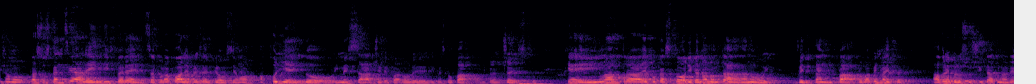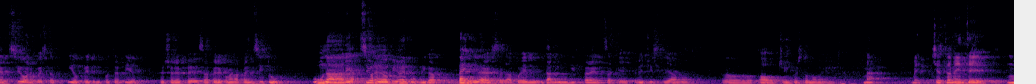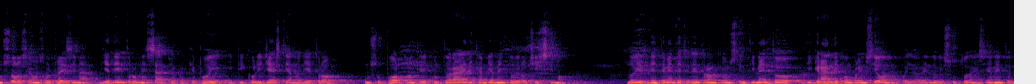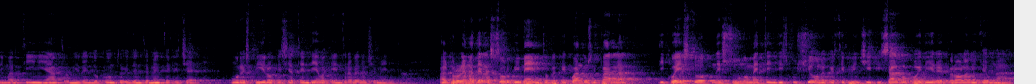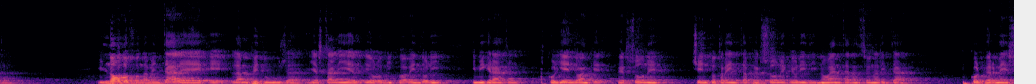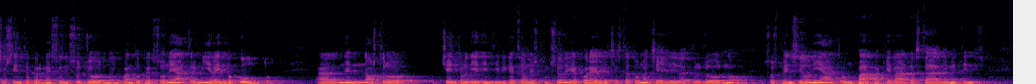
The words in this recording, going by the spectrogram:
diciamo, la sostanziale indifferenza con la quale per esempio stiamo accogliendo i messaggi e le parole di questo Papa, di Francesco, che in un'altra epoca storica non lontana da noi, vent'anni fa, probabilmente avrebbero suscitato una reazione, questo io credo di poter dire, piacerebbe sapere come la pensi tu, una reazione nell'opinione pubblica ben diversa da dall'indifferenza che registriamo uh, oggi, in questo momento. Ma beh, certamente non solo siamo sorpresi, ma vi è dentro un messaggio, perché poi i piccoli gesti hanno dietro un supporto anche culturale di cambiamento velocissimo. Noi evidentemente c'è dentro anche un sentimento di grande comprensione, poi io avendo vissuto dall'insegnamento di Martini e altro mi rendo conto evidentemente che c'è un respiro che si attendeva che entra velocemente. Ma il problema dell'assorbimento, perché quando si parla di questo nessuno mette in discussione questi principi, salvo poi dire però la vita è un'altra. Il nodo fondamentale è che Lampedusa, gli Astali, io lo dico avendo lì immigrati, accogliendo anche persone, 130 persone che ho lì di 90 nazionalità, col permesso, senza permesso di soggiorno, in quanto persone altre mi rendo conto. Nel nostro centro di identificazione e espulsione via Corelli c'è stato Macelli l'altro giorno, sospensioni altro, un Papa che va ad Astali mettendo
